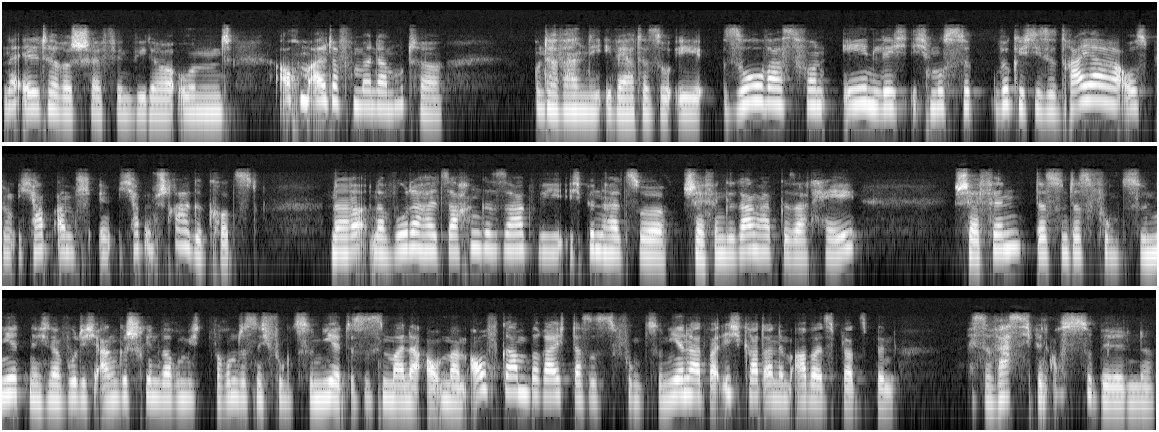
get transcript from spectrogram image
eine ältere Chefin wieder und auch im Alter von meiner Mutter. Und da waren die Werte so eh sowas von ähnlich. Ich musste wirklich diese drei Jahre Ausbildung, ich habe hab im Strahl gekotzt. Na, da wurde halt Sachen gesagt, wie ich bin halt zur Chefin gegangen, habe gesagt, hey, Chefin, das und das funktioniert nicht. Da wurde ich angeschrien, warum, ich, warum das nicht funktioniert. Es ist in, meiner, in meinem Aufgabenbereich, dass es zu funktionieren hat, weil ich gerade an dem Arbeitsplatz bin. Ich so, was? Ich bin Auszubildende.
